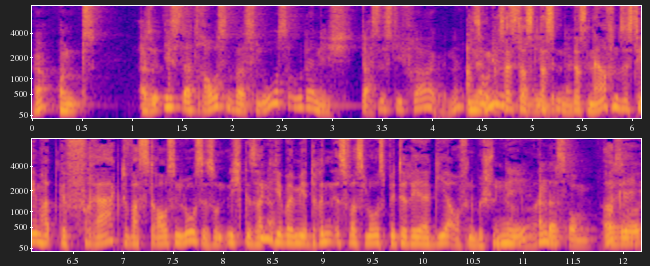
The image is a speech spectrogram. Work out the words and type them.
Ja, und also ist da draußen was los oder nicht? Das ist die Frage. Ne? Ach so, das heißt, das, das, das Nervensystem hat gefragt, was draußen los ist und nicht gesagt, genau. hier bei mir drin ist was los, bitte reagier auf eine bestimmte Nee, Art. andersrum. Okay. Also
